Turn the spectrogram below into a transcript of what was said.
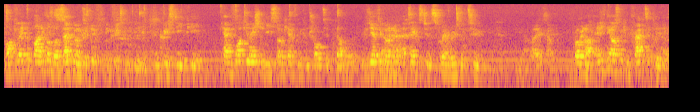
Flocculate the particles, what's that going to do? Increase the Increase dP. Can flocculation be so carefully controlled to double it? Because you have to go and uh, take this to the square root of two, right? Probably not. Anything else we can practically do?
